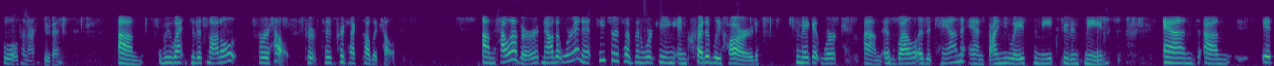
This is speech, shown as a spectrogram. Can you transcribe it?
schools and our students. Um, we went to this model for health, to protect public health. Um, however, now that we're in it, teachers have been working incredibly hard to make it work um, as well as it can and find new ways to meet students' needs. And um, it,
